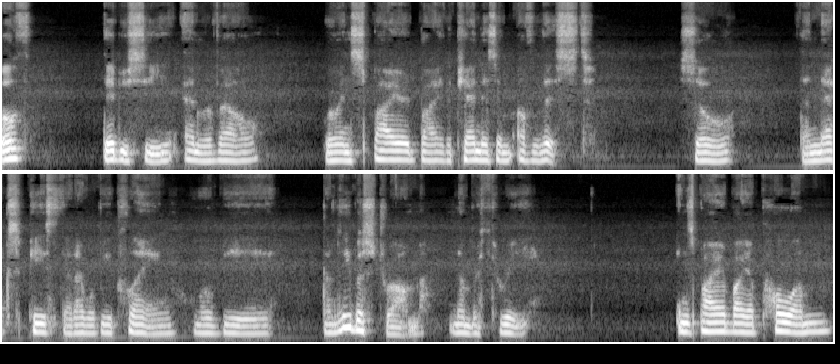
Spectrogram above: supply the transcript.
Both Debussy and Ravel were inspired by the pianism of Liszt. So the next piece that I will be playing will be the Liebestraum number three, inspired by a poem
